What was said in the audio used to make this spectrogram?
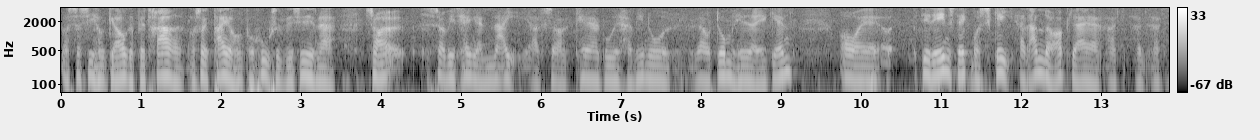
Og så siger hun George Petrare, og så peger hun på huset ved siden af. Så, så vi tænker, nej, altså, kære Gud, har vi nu lavet dumheder igen? Og øh, det er det eneste ikke må ske, at andre opdager, at, at, at,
